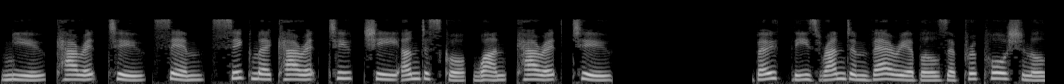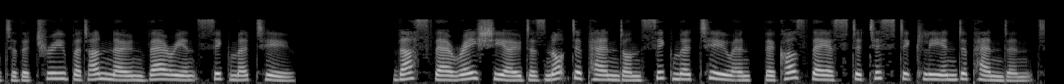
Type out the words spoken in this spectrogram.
mu caret 2 sim sigma caret 2 chi underscore 1 caret 2 both these random variables are proportional to the true but unknown variance sigma 2 Thus their ratio does not depend on sigma 2 and, because they are statistically independent.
